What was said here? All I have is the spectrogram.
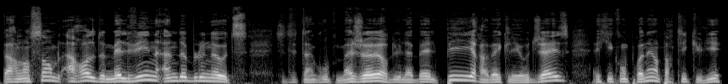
par l'ensemble Harold Melvin and the Blue Notes. C'était un groupe majeur du label Peer avec les Et qui comprenait en particulier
